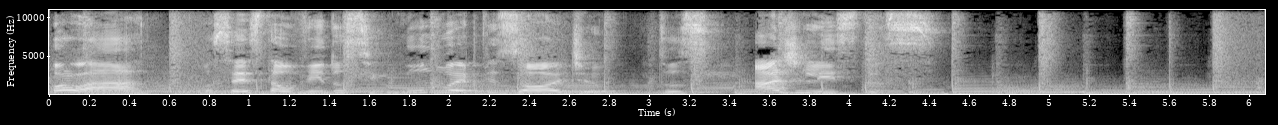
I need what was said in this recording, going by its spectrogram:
Olá, você está ouvindo o segundo episódio dos Agilistas.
